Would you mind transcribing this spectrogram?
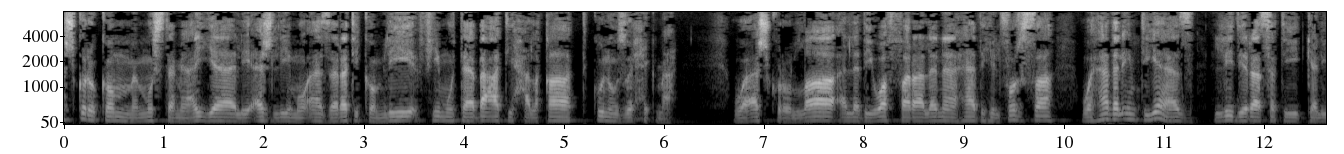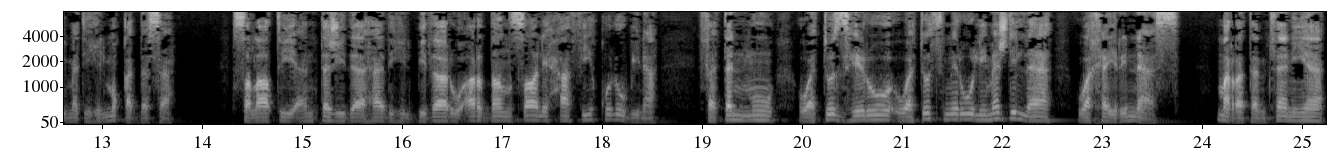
أشكركم مستمعي لأجل مؤازرتكم لي في متابعة حلقات كنوز الحكمة. وأشكر الله الذي وفر لنا هذه الفرصة وهذا الامتياز لدراسة كلمته المقدسة. صلاتي أن تجد هذه البذار أرضا صالحة في قلوبنا فتنمو وتزهر وتثمر لمجد الله وخير الناس. مرة ثانية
